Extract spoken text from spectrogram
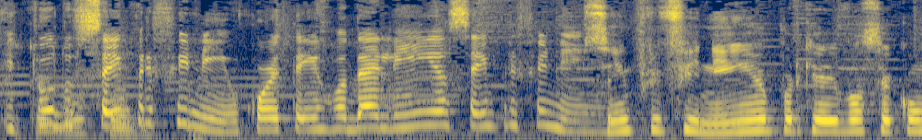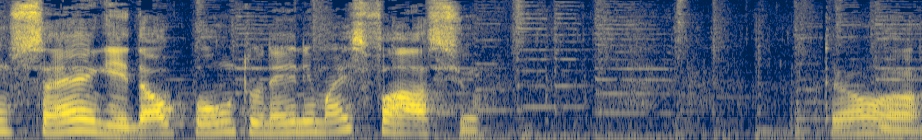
E tudo gostoso. sempre fininho. Cortei em rodelinha, sempre fininho. Sempre fininho, porque aí você consegue dar o ponto nele mais fácil. Então, ó.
